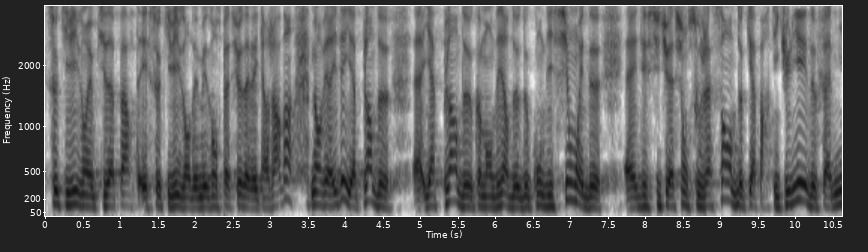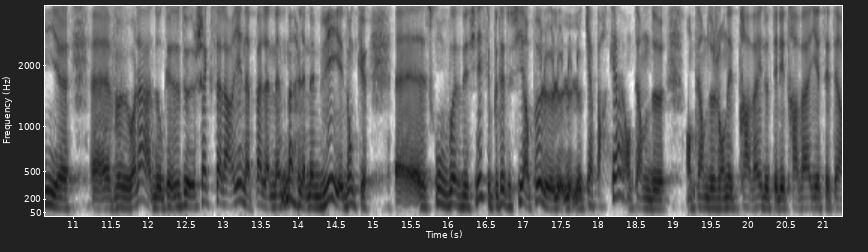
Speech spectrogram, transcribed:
ceux qui vivent dans les petits appartes et ceux qui vivent dans des maisons spacieuses avec un jardin. Mais en vérité il y a plein de euh, il y a plein de comment dire de, de conditions et de des situations sous-jacentes de cas particuliers de familles voilà. Donc chaque salarié n'a pas la même la même vie. Et donc ce qu'on voit se dessiner c'est peut-être aussi un peu le, le, le, cas par cas en termes de en termes de journée de travail de télétravail etc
